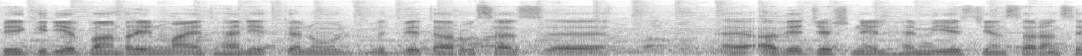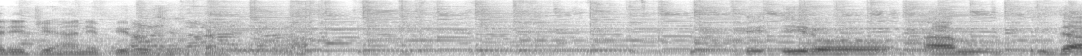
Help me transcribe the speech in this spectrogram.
پێگیریە بان ڕێنمایەت هەنێتکەن و مدوێتە ڕوساس ئەوێ جەشنێل هەمی ئێستیان سەرانسەری جیهانی پیرۆزی بکەن. ئیرۆ ئەم ئیدا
